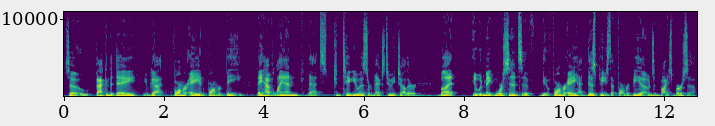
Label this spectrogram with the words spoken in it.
So, back in the day, you've got farmer A and farmer B. They have land that's contiguous or next to each other, but it would make more sense if you know farmer A had this piece that farmer B owns and vice versa.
